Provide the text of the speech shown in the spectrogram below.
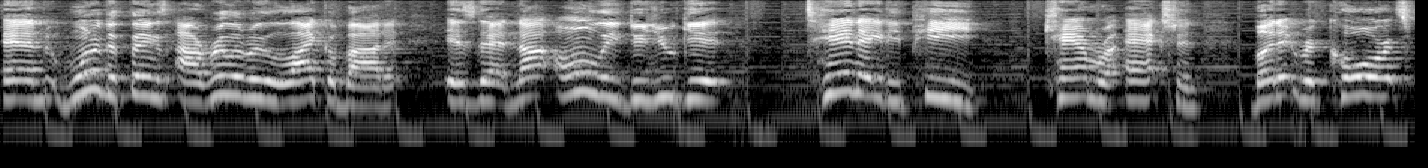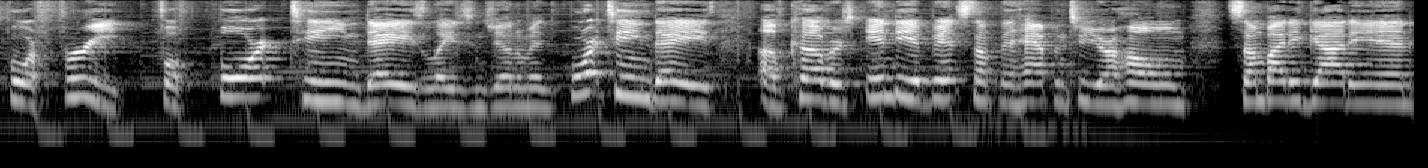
And one of the things I really, really like about it is that not only do you get 1080p camera action, but it records for free for 14 days, ladies and gentlemen. 14 days of coverage in the event something happened to your home, somebody got in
